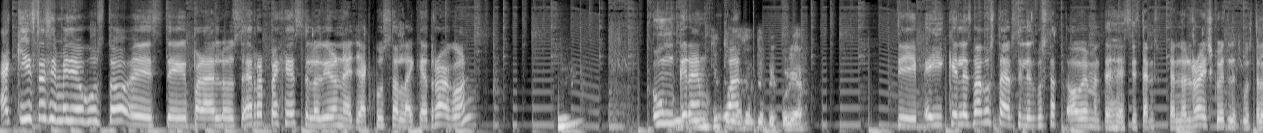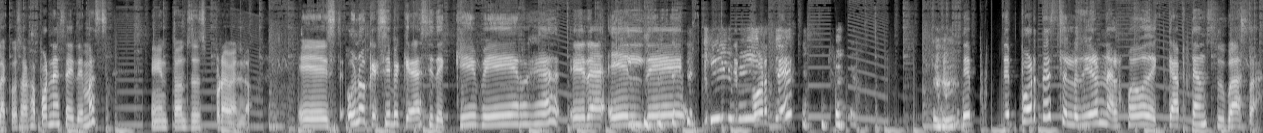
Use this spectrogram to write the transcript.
Aquí está sí me dio gusto. Este, para los RPGs se lo dieron a Yakuza Like a Dragon. Un gran. Un bastante peculiar. Sí, y que les va a gustar. Si les gusta, obviamente, si están escuchando el Rage Quit, les gusta la cosa japonesa y demás. Entonces, pruébenlo. Este, uno que sí me quedé así de qué verga era el de deportes. deportes se lo dieron al juego de Captain Subasa.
